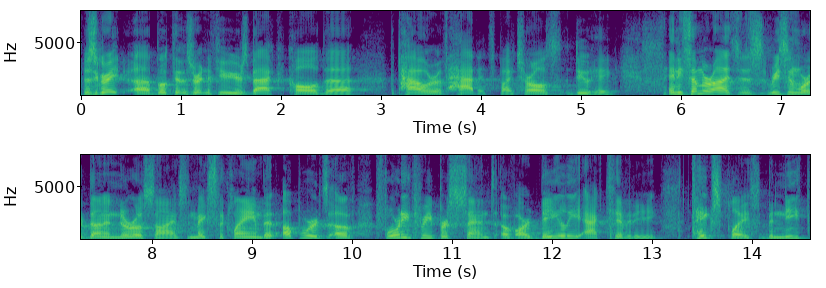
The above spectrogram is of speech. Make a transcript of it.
There's a great uh, book that was written a few years back called uh, The Power of Habit by Charles Duhigg. And he summarizes recent work done in neuroscience and makes the claim that upwards of 43% of our daily activity takes place beneath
